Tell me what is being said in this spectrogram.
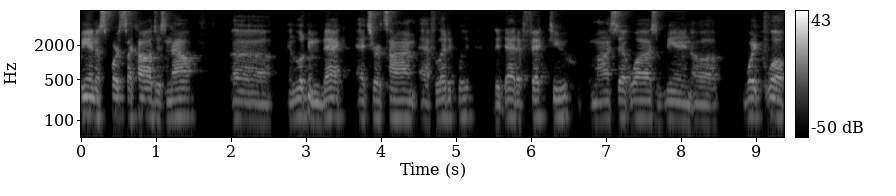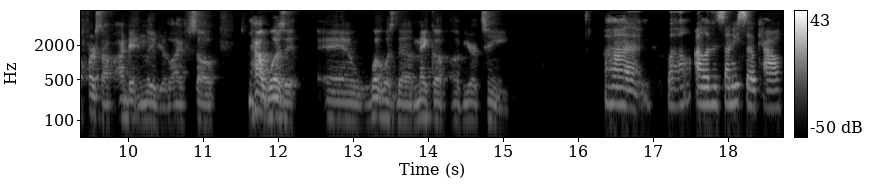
being a sports psychologist now uh, and looking back at your time athletically, did that affect you mindset wise? Being uh, well, first off, I didn't live your life, so how mm-hmm. was it, and what was the makeup of your team? Um, well, I live in sunny SoCal,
